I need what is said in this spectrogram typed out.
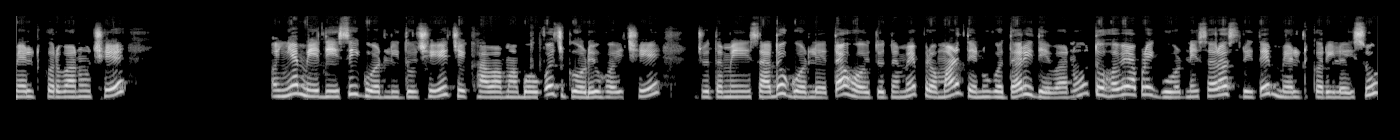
મેલ્ટ કરવાનું છે. અહીંયા મેં દેશી ગોળ લીધો છે, જે ખાવામાં બહુ જ ગળ્યો હોય છે. જો તમે સાદો ગોળ લેતા હોય તો તમે પ્રમાણ તેનું વધારી દેવાનું. તો હવે આપણે ગોળને સરસ રીતે મેલ્ટ કરી લઈશું.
